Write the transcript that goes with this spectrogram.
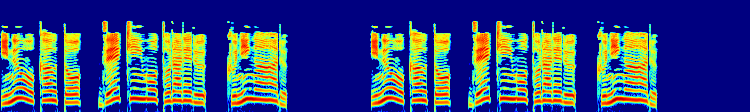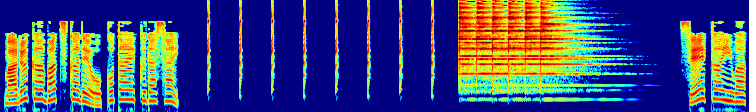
犬を飼うと、税金を取られる、国がある。犬を飼うと、税金を取られる、国がある。丸か×かでお答えください。正解は、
